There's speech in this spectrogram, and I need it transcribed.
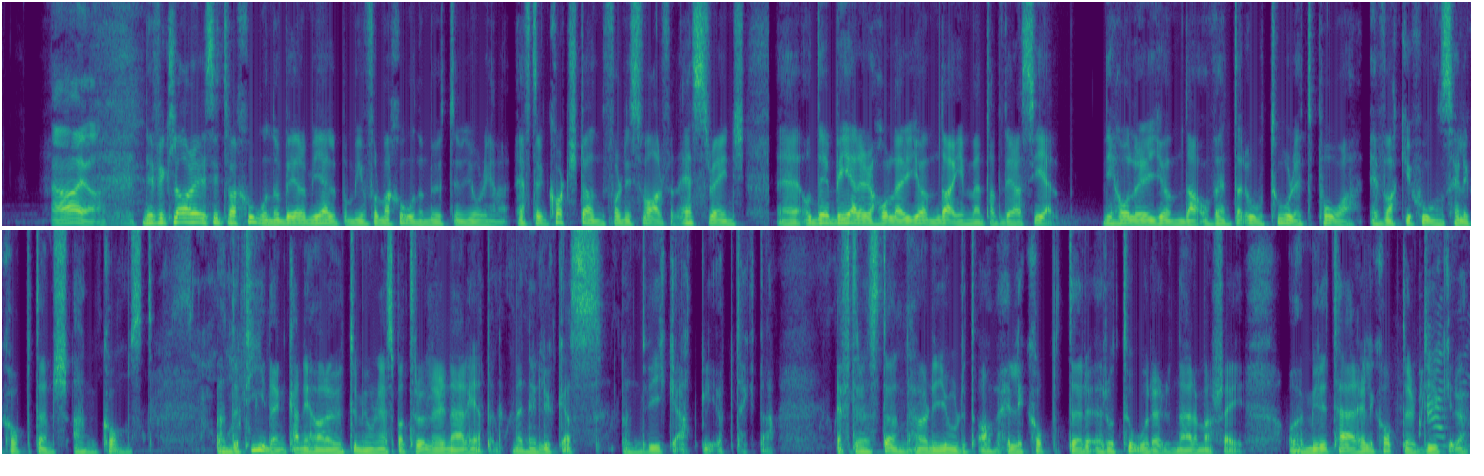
Ja, ja. Ni förklarar er situation och ber om hjälp om information om utomjordingarna. Efter en kort stund får ni svar från S-Range eh, och det ber er hålla er gömda och invänta deras hjälp. Ni håller er gömda och väntar otåligt på evakuationshelikopterns ankomst. Under tiden kan ni höra utomjordingarnas patruller i närheten, men ni lyckas undvika att bli upptäckta. Efter en stund hör ni ljudet av helikopterrotorer närma sig och en militärhelikopter dyker upp.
